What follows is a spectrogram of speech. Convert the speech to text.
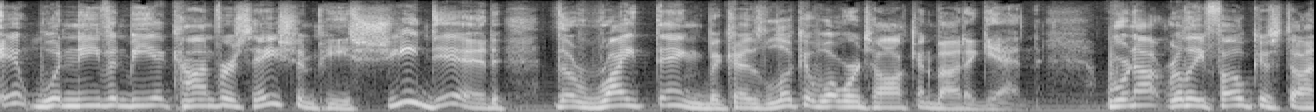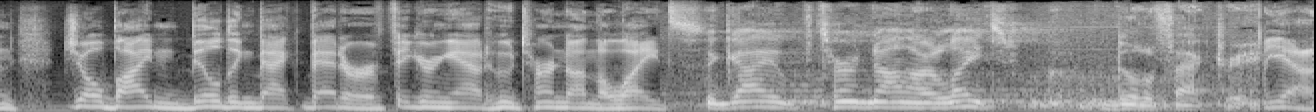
it wouldn't even be a conversation piece. She did did the right thing because look at what we're talking about again. We're not really focused on Joe Biden building back better or figuring out who turned on the lights. The guy who turned on our lights built a factory. Yeah.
